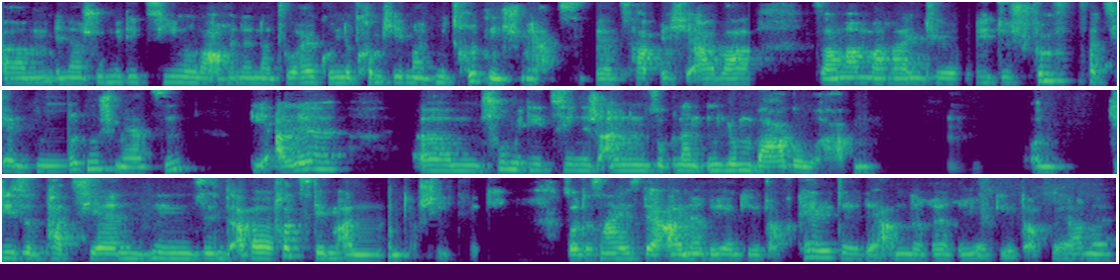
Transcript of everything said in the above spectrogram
ähm, in der Schulmedizin oder auch in der Naturheilkunde kommt jemand mit Rückenschmerzen. Jetzt habe ich aber, sagen wir mal rein theoretisch, fünf Patienten mit Rückenschmerzen, die alle ähm, schulmedizinisch einen sogenannten Lumbago haben. Mhm. Und diese Patienten sind aber trotzdem alle unterschiedlich. So, das heißt, der eine reagiert auf Kälte, der andere reagiert auf Wärme,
